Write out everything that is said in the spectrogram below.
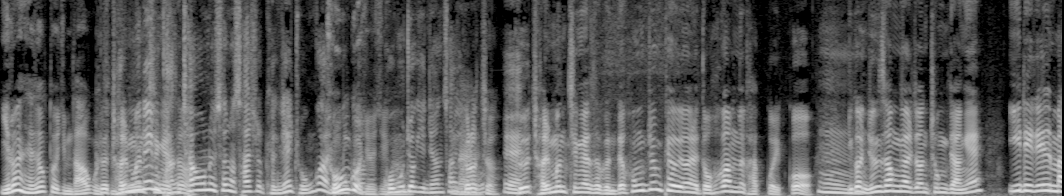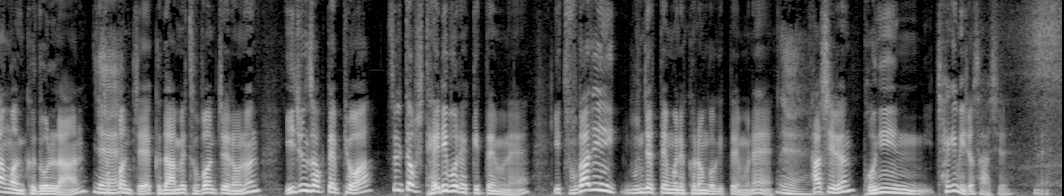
이런 해석도 지금 나오고 그 있습니다. 젊은 층에서 당 차원에서는 사실 굉장히 좋은 거 아닙니까? 좋은 거죠, 지금. 고무적인 현상이 네. 그렇죠. 예. 그 젊은 층에서 근데 홍준표 의원의 또 호감을 갖고 있고 음. 이건 윤석열 전 총장의 1일 1만 원 그 논란 예. 첫 번째, 그 다음에 두 번째로는 이준석 대표와 쓸데없이 대립을 했기 때문에 이 두 가지 문제 때문에 그런 거기 때문에 예. 사실은 본인 책임이죠, 사실. 네.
